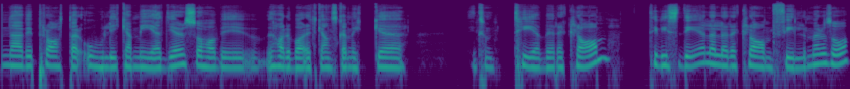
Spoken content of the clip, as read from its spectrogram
När vi pratar olika medier så har, vi, har det varit ganska mycket liksom, tv-reklam till viss del, eller reklamfilmer och så.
